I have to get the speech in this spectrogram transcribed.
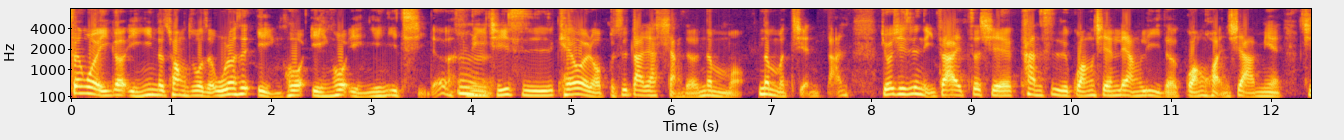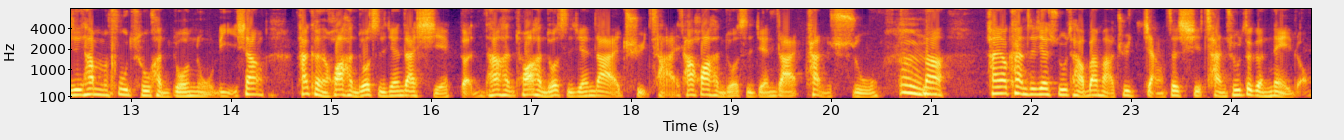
身为一个影音的创作者，无论是影或影或影音一起的，嗯你其实 KOL 不是大家想的那么那么简单。尤其是你在这些看似光鲜亮丽的光环下面，其实他们付出很多努力。像他可能花很多时间在写梗，他很花很多时间在取材，他花很多时间在看书。嗯，那他要看这些书才有办法去讲这些产出这个内容，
